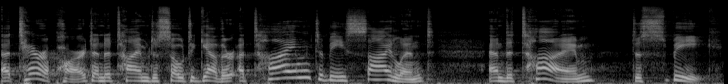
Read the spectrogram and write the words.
uh, tear apart and a time to sew together, a time to be silent and a time to speak.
